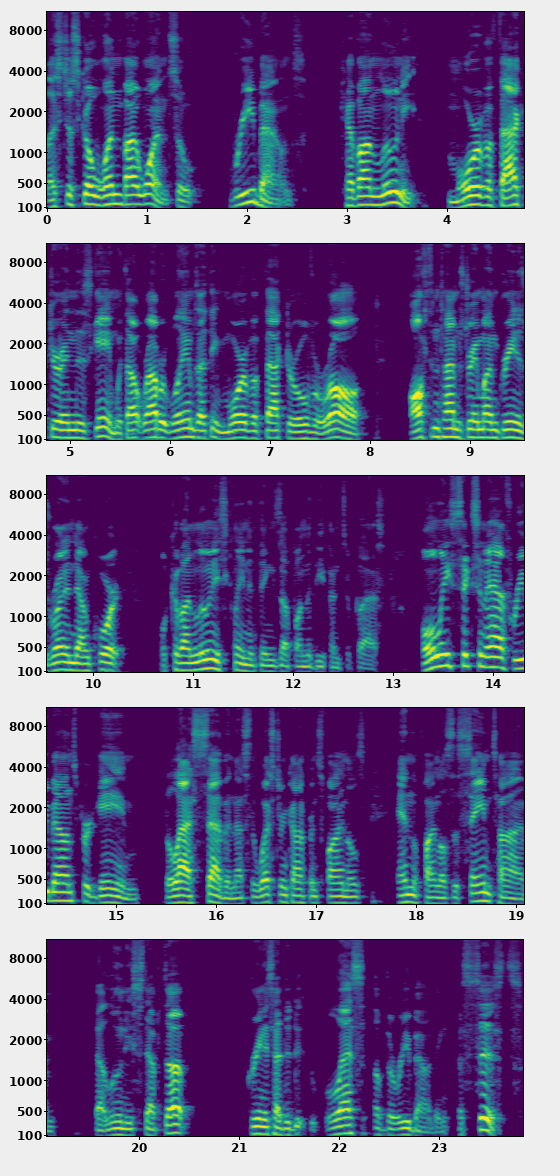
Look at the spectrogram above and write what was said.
Let's just go one by one. So rebounds, Kevon Looney, more of a factor in this game. Without Robert Williams, I think more of a factor overall. Oftentimes, Draymond Green is running down court. Well, Kevon Looney's cleaning things up on the defensive glass. Only six and a half rebounds per game the last seven. That's the Western Conference Finals and the Finals. The same time that Looney stepped up, Green has had to do less of the rebounding. Assists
